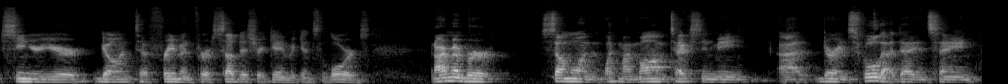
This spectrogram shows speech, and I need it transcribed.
senior year going to Freeman for a sub district game against Lourdes, and I remember someone like my mom texting me at, during school that day and saying,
